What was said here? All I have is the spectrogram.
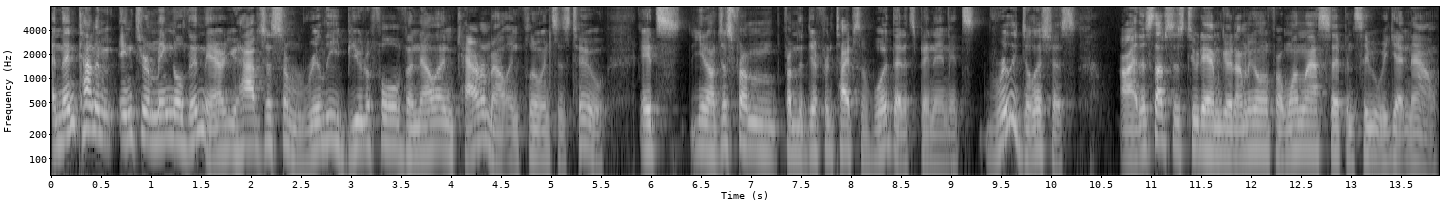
and then kind of intermingled in there, you have just some really beautiful vanilla and caramel influences too. It's, you know, just from, from the different types of wood that it's been in. It's really delicious. All right, this stuff's just too damn good. I'm gonna go in for one last sip and see what we get now.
